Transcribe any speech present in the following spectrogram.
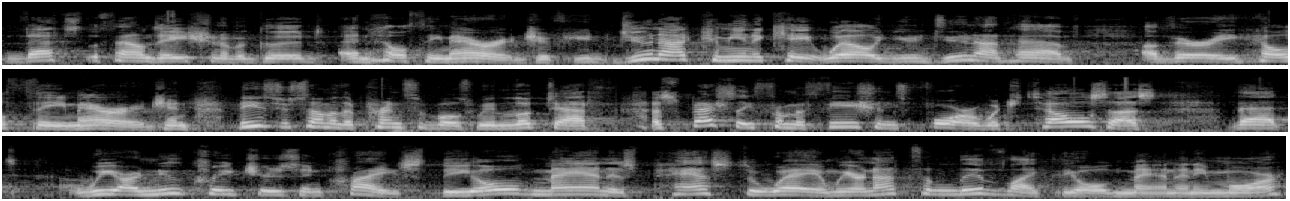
that's the foundation of a good and healthy marriage. If you do not communicate well, you do not have a very healthy marriage. And these are some of the principles we looked at, especially from Ephesians 4, which tells us that we are new creatures in Christ. The old man is passed away, and we are not to live like the old man anymore,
